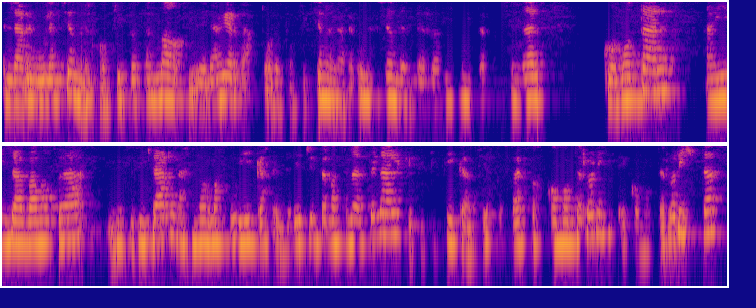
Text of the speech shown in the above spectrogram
la regulación de los conflictos armados y de la guerra por oposición a la regulación del terrorismo internacional como tal ahí ya vamos a necesitar las normas jurídicas del derecho internacional penal que tipifican ciertos actos como, eh, como terroristas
